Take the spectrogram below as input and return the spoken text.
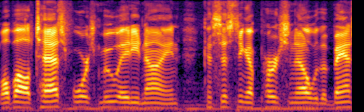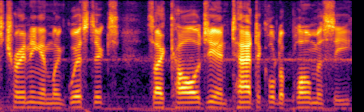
Mobile Task Force MU-89, consisting of personnel with advanced training in linguistics, psychology, and tactical diplomacy,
